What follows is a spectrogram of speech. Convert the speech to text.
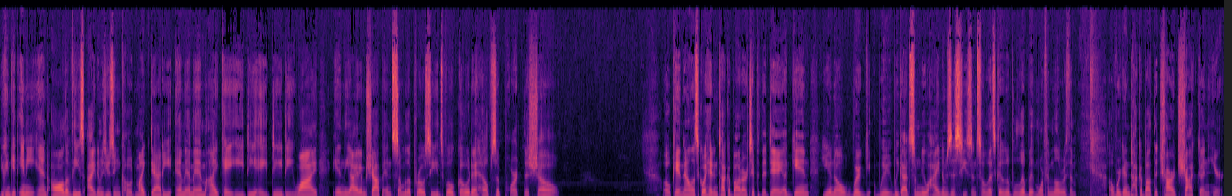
You can get any and all of these items using code Mike Daddy M M M I K E D A D D Y in the item shop, and some of the proceeds will go to help support the show. Okay, now let's go ahead and talk about our tip of the day. Again, you know, we're we we got some new items this season, so let's get a little, little bit more familiar with them. Uh, we're going to talk about the charged shotgun here,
